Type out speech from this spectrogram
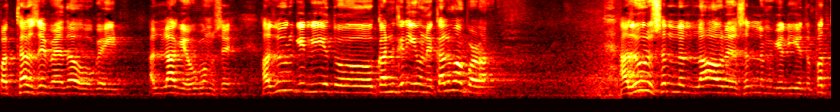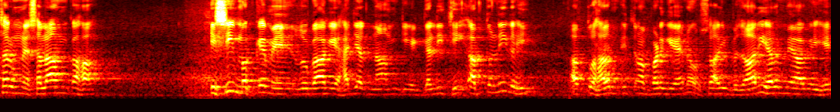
पत्थर से पैदा हो गई अल्लाह के हुक्म से। हजूर के लिए तो कनकरियों ने कलमा पढ़ा। हजूर सल्लल्लाहु अलैहि वसल्लम के लिए तो पत्थर ने सलाम कहा। इसी मक्के में के हजर नाम की एक गली थी। अब तो नहीं रही। अब तो हरम इतना बढ़ गया है ना सारी बाज़ार ही हरम में आ गई है।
